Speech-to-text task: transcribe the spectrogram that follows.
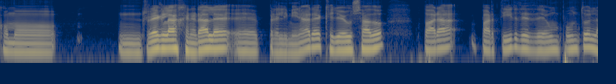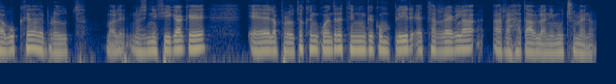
como mm, reglas generales eh, preliminares que yo he usado para partir desde un punto en la búsqueda de productos. ¿Vale? No significa que eh, los productos que encuentres tengan que cumplir estas reglas a rajatabla, ni mucho menos.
